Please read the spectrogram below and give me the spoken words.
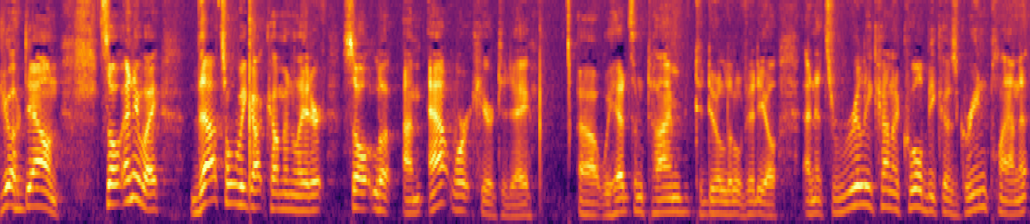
go down. So anyway, that's what we got coming later. So look, I'm at work here today. Uh, we had some time to do a little video, and it's really kind of cool because Green Planet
